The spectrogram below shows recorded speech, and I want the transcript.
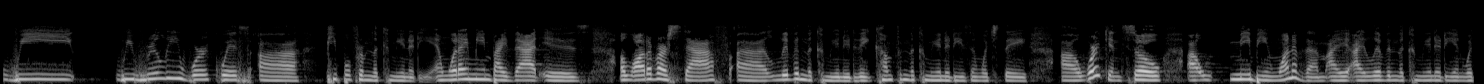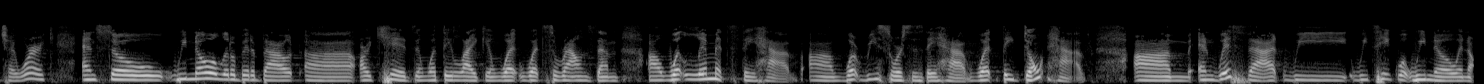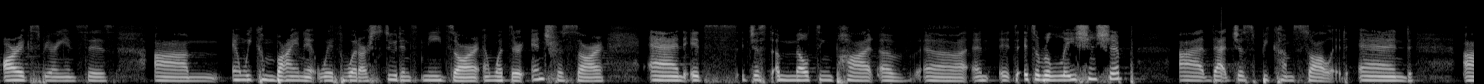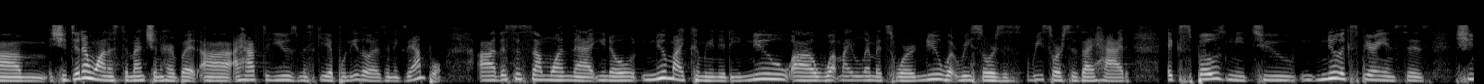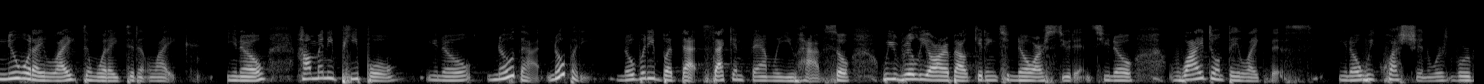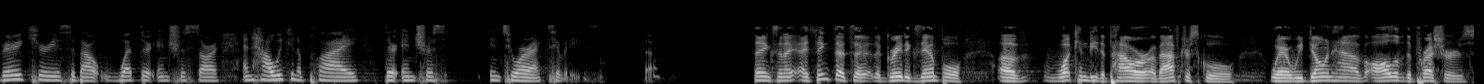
we we really work with uh, people from the community, and what I mean by that is a lot of our staff uh, live in the community. They come from the communities in which they uh, work in. So uh, me being one of them, I, I live in the community in which I work, and so we know a little bit about uh, our kids and what they like and what what surrounds them, uh, what limits they have, um, what resources they have, what they don't have, um, and with that we we take what we know and our experiences um, and we combine it with what our students' needs are and what their interests are, and it's just a melting pot of, uh, and it, it's a relationship uh, that just becomes solid. And um, she didn't want us to mention her, but uh, I have to use Ms. Guia Pulido as an example. Uh, this is someone that you know knew my community, knew uh, what my limits were, knew what resources resources I had, exposed me to new experiences. She knew what I liked and what I didn't like. You know, how many people you know know that? Nobody. Nobody but that second family you have. So we really are about getting to know our students. You know, why don't they like this? You know, we question. We're, we're very curious about what their interests are and how we can apply their interests into our activities. So, Thanks. And I, I think that's a, a great example of what can be the power of after school, where we don't have all of the pressures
